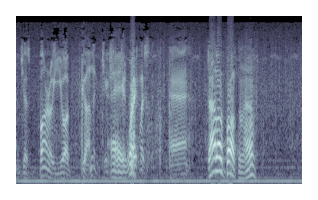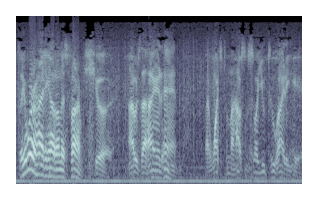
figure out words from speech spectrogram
I'll just borrow your gun in case Hey, you get wait. reckless. Uh, Donald Bolton, huh? So you were hiding out on this farm? sure. I was the hired hand. I watched from the house and saw you two hiding here.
